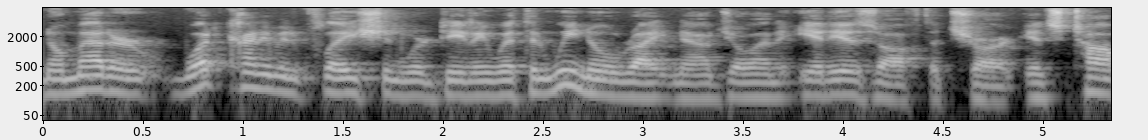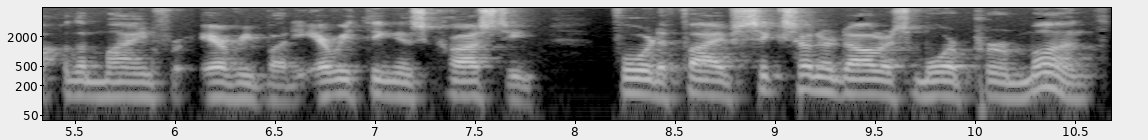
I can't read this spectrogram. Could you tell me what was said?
no matter what kind of inflation we're dealing with, and we know right now, Joanna, it is off the chart. It's top of the mind for everybody. Everything is costing four to five, six hundred dollars more per month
